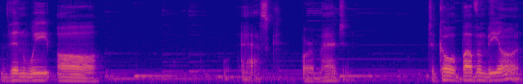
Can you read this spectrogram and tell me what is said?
than we all ask or imagine. To go above and beyond.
